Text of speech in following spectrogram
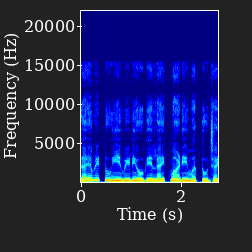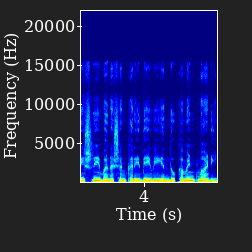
ದಯವಿಟ್ಟು ಈ ವಿಡಿಯೋಗೆ ಲೈಕ್ ಮಾಡಿ ಮತ್ತು ಜೈ ಶ್ರೀ ಬನಶಂಕರಿ ದೇವಿ ಎಂದು ಕಮೆಂಟ್ ಮಾಡಿ.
